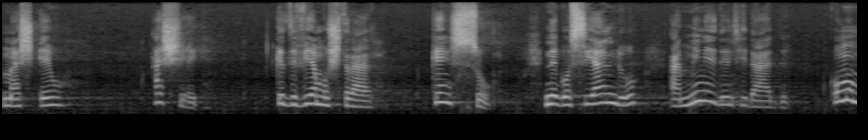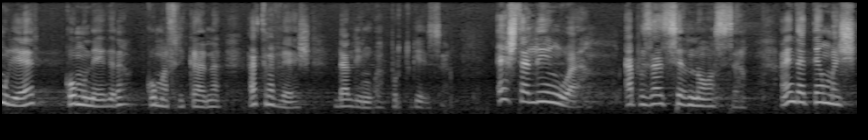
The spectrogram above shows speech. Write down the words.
Mas eu achei que devia mostrar quem sou, negociando a minha identidade como mulher, como negra, como africana, através da língua portuguesa. Esta língua, apesar de ser nossa, ainda tem umas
